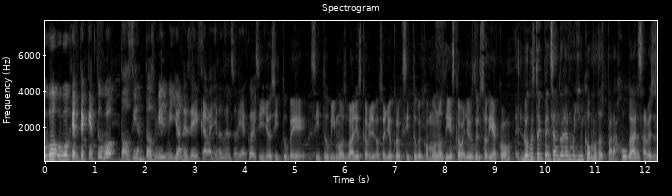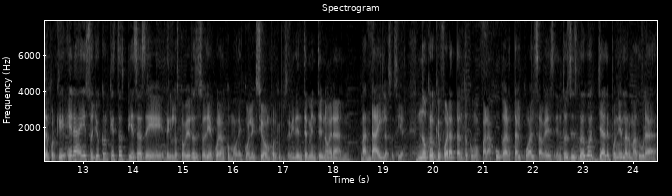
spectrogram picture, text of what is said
hubo, hubo gente que tuvo 200 mil millones de caballeros del zodiaco. y- Sí, yo sí tuve, sí tuvimos varios caballeros, o sea, yo creo que sí tuve como unos 10 caballeros del Zodíaco. Luego estoy pensando, eran muy incómodos para jugar, ¿sabes? O sea, porque era eso, yo creo que estas piezas de, de los caballeros del Zodíaco eran como de colección, porque pues evidentemente no eran Bandai los hacía. No creo que fuera tanto como para jugar tal cual, ¿sabes? Entonces luego ya le ponía la armadura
